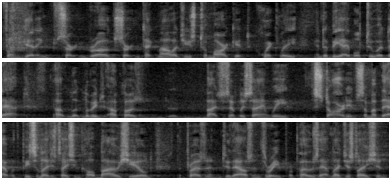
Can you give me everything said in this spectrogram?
from getting certain drugs, certain technologies to market quickly and to be able to adapt. Uh, let, let me I'll close by simply saying we started some of that with a piece of legislation called BioShield. The president in 2003 proposed that legislation.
